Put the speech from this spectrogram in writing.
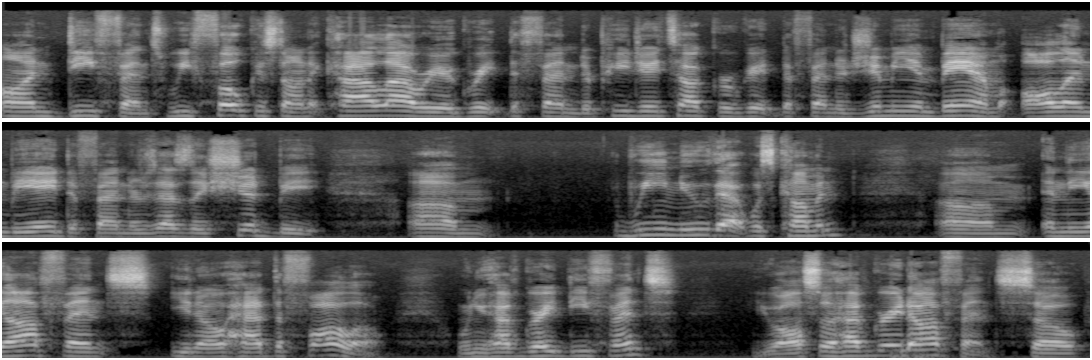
on defense. We focused on it. Kyle Lowry, a great defender. PJ Tucker, a great defender. Jimmy and Bam, all NBA defenders, as they should be. Um, we knew that was coming, um, and the offense, you know, had to follow. When you have great defense, you also have great offense. So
